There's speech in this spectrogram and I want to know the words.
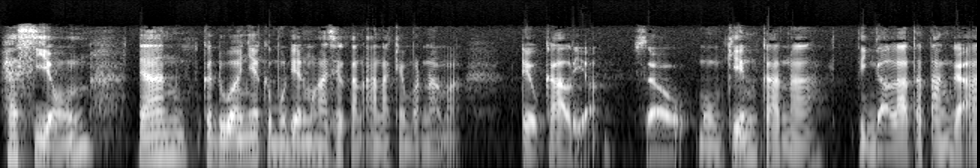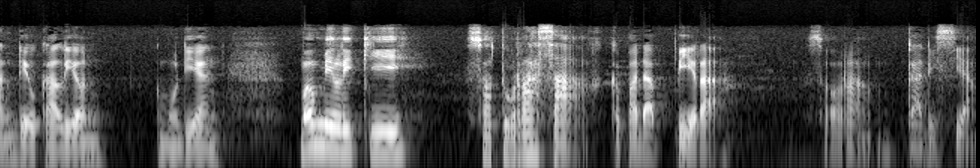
Hesione dan keduanya kemudian menghasilkan anak yang bernama Deukalion. So, mungkin karena tinggallah tetanggaan, Deukalion kemudian memiliki suatu rasa kepada Pira, seorang gadis yang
